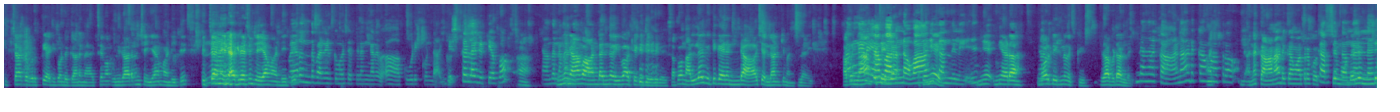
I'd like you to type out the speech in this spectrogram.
കിച്ചണൊക്കെ വൃത്തിയാക്കിക്കൊണ്ടിരിക്കുകയാണ്. മാക്സിമം ഉദ്ഘാടനം ചെയ്യാൻ വേണ്ടിട്ട് കിച്ചൺ ഇനാഗ്രേഷൻ ചെയ്യാൻ വേണ്ടിട്ട് വേറെ എന്ത് പണിയെടുക്കുമ്പോ ഷെഫിന് അങ്ങനെ കൂടിക്കൊണ്ട? ഇഷ്ടമുള്ള കിട്ടിയപ്പോ ഇന്ന് ഞാൻ വേണ്ട എന്നെ ഒഴിവാക്കിയൊക്കെ ചെയ്ത് കഴിച്ചു അപ്പൊ നല്ലത് കിട്ടിക്കഴിഞ്ഞാൽ നിന്റെ ആവശ്യമല്ല എനിക്ക് മനസ്സിലായി. അപ്പൊ ഞാൻ ഇനി എടാ നിക്ക്. ഇതാ ഇവിടെ അങ്ങനെ കാണാതെടുക്കാൻ മാത്രം എന്നെ മാത്രം കുറച്ച് മുതലുണ്ട്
